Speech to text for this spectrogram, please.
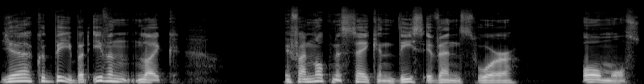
Yeah, could be. But even like, if I'm not mistaken, these events were almost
